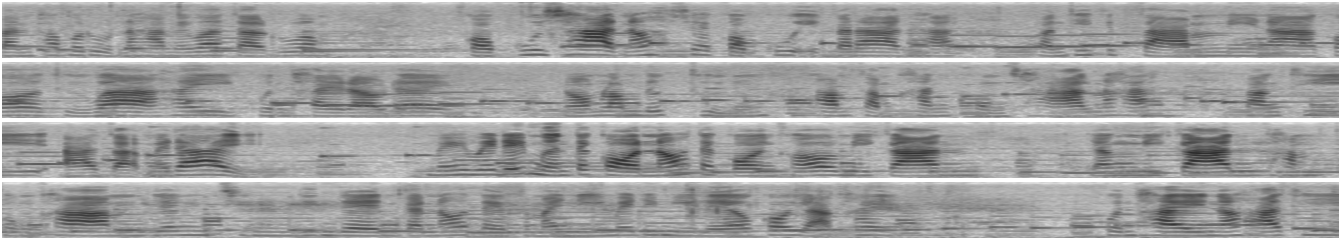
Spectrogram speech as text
บรรพบุรุษนะคะ ไม่ว่าจะร่วมกอบกู้ชาติเนาะช่วยกอบกู้เอกราชนะคะ วันที่ 13 มีนาก็ถือว่าให้คนไทยเราได้ น้อมรำลึกถึงความสำคัญของช้างนะคะ บางทีอาจจะไม่ได้ ไม่ไม่ได้เหมือนแต่ก่อนเนาะแต่ก่อนเขามีการยังมีการทำสงครามแย่งชิงดินแดนกันเนาะแต่สมัยนี้ไม่ได้มีแล้วก็อยากให้คนไทยนะคะที่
